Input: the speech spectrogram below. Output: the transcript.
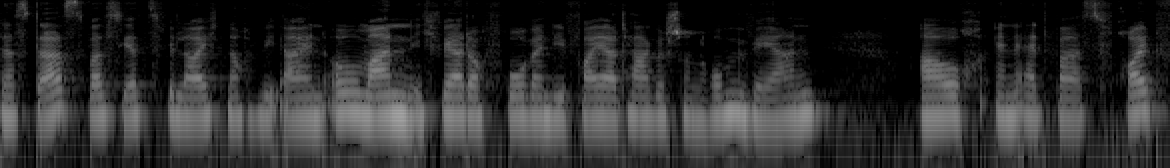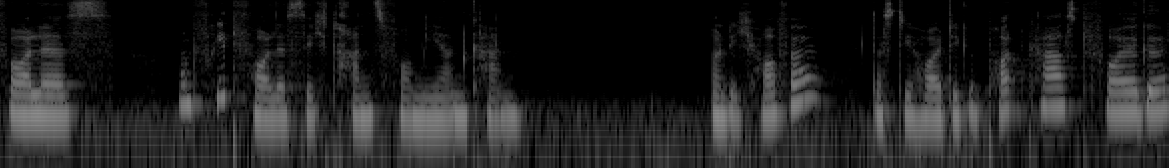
dass das, was jetzt vielleicht noch wie ein Oh Mann, ich wäre doch froh, wenn die Feiertage schon rum wären, auch in etwas Freudvolles und Friedvolles sich transformieren kann. Und ich hoffe, dass die heutige Podcast-Folge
